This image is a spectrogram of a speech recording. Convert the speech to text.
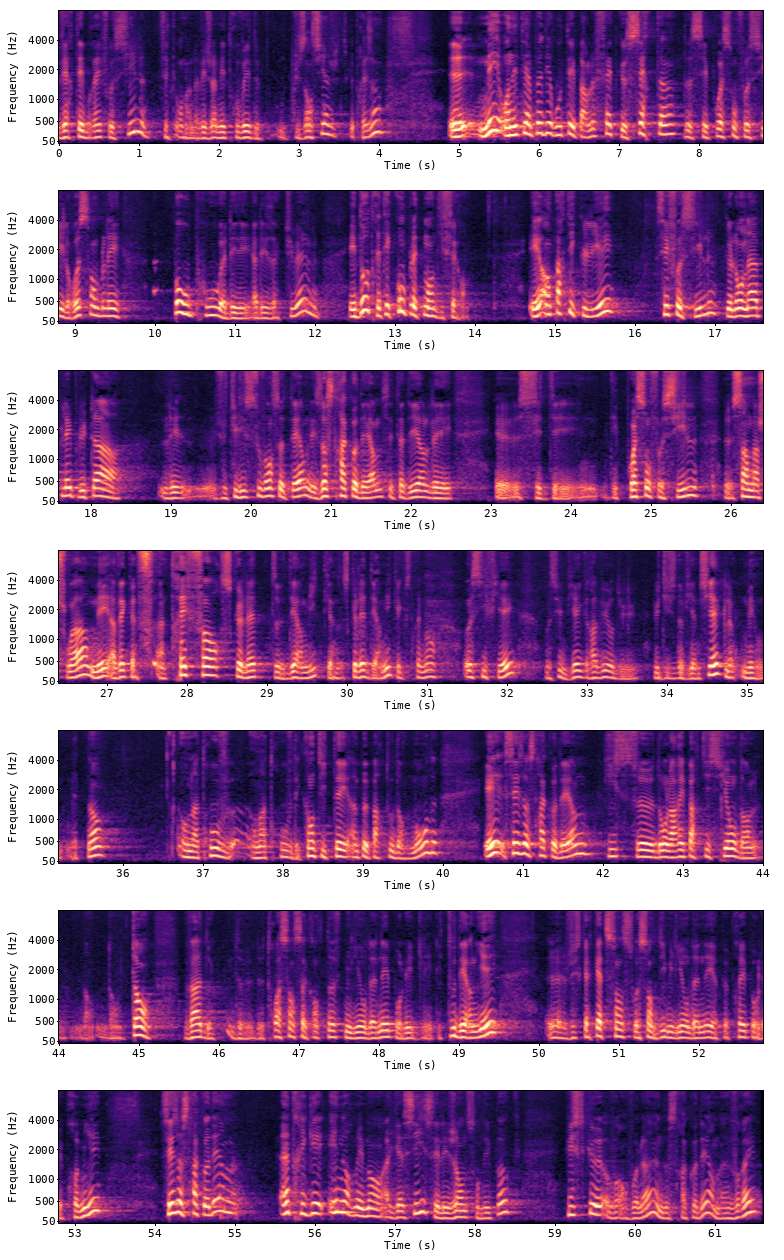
vertébrés fossiles, on n'en avait jamais trouvé de plus anciens jusqu'à présent, euh, mais on était un peu dérouté par le fait que certains de ces poissons fossiles ressemblaient peu ou prou à des, actuels, et d'autres étaient complètement différents. Et en particulier, ces fossiles que l'on a appelés plus tard, j'utilise souvent ce terme, les ostracodermes, c'est-à-dire les, euh, des, poissons fossiles euh, sans mâchoire, mais avec un, très fort squelette dermique, un squelette dermique extrêmement ossifié aussi une vieille gravure du, XIXe siècle, mais maintenant on en, trouve, des quantités un peu partout dans le monde. Et ces ostracodermes, dont la répartition dans, le temps va de, 359 millions d'années pour les, tout derniers, jusqu'à 470 millions d'années à peu près pour les premiers, ces ostracodermes intriguaient énormément Agassiz et les gens de son époque, puisque, voilà un ostracoderme, un vrai,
